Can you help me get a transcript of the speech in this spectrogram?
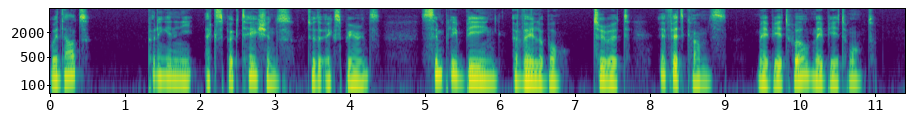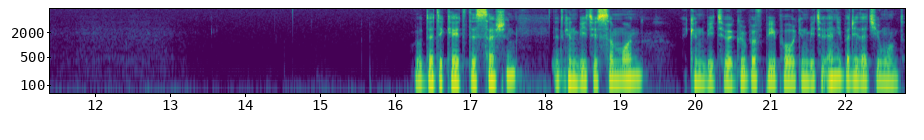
without putting in any expectations to the experience, simply being available to it if it comes. Maybe it will, maybe it won't. We'll dedicate this session. It can be to someone, it can be to a group of people, it can be to anybody that you want.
